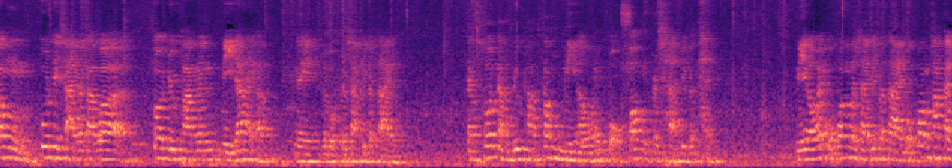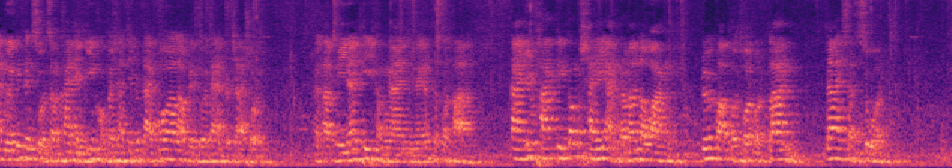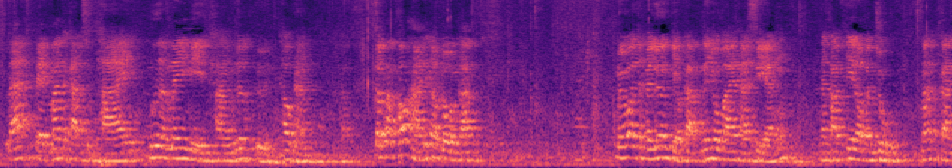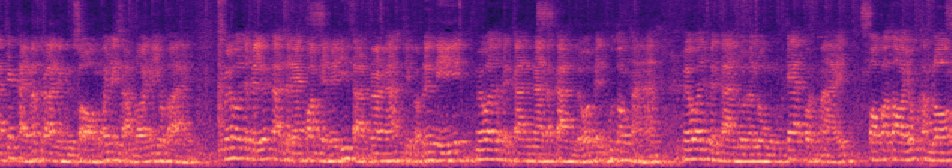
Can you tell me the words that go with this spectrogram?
ต้องพูดให้ชัดนะครับว่าโทษยุบพักนั้นมีได้ครับในระบบประชาธิปไตย แต่โทษการยุบพักต้องมีเอาไว้ปกป้องประชาธิปไตย มีเอาไว้ปกป้องประชาธิปไตยปกป้องพรรคการเมืองที่เป็นส่วนสำคัญอย่างยิ่งของประชาธิปไตยเพราะว่าเราเป็นตัวแทนประชาชนนะครับมีหน้าที่ทำงานอยู่ในรัฐสภา การยุบพักจึงต้องใช้อย่างระมัดระวังด้วยความอดทนอดกลั้นได้สัดส่วน และเป็นมาตรการสุดท้ายเมื่อไม่มีทางเลือกอื่นเท่านั้นนะครับสำหรับข้อหาที่เราโดนครับ ไม่ว่าจะเป็นเรื่องเกี่ยวกับนโยบายหาเสียง นะครับที่เราบรรจุมาตรการแก้ไขมาตรา1นึไว้ใน 300 นโยบาย ไม่ว่าจะเป็นเรื่องการแสดงความเห็นในที่สาธารณะเกี่ยวกับเรื่องนี้ ไม่ว่าจะเป็นการนาฏการหรือว่าเป็นผู้ต้องหา ไม่ว่าจะเป็นการรณรงค์แก้กฎหมายปปตยกคำร้อง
